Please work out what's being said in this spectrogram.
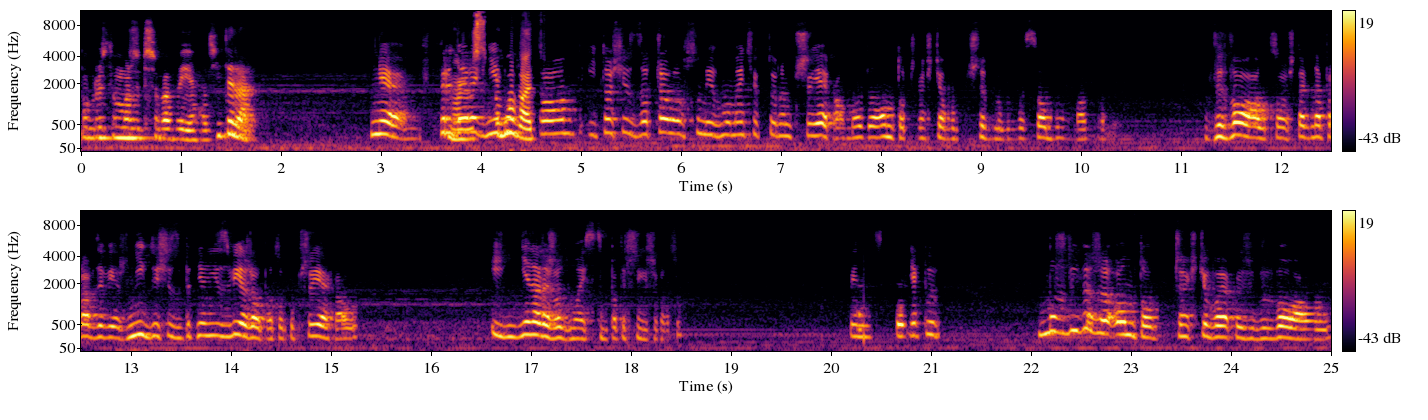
po prostu może trzeba wyjechać i tyle. Nie, Fryderyk nie był stąd i to się zaczęło w sumie w momencie, w którym przyjechał. Może on to częściowo przywlókł ze sobą, albo wywołał coś. Tak naprawdę, wiesz, nigdy się zbytnio nie zwierzał, po co tu przyjechał. I nie należał do najsympatyczniejszych osób. Więc jakby możliwe, że on to częściowo jakoś wywołał.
